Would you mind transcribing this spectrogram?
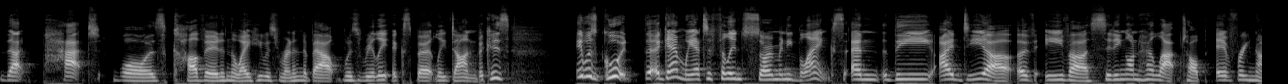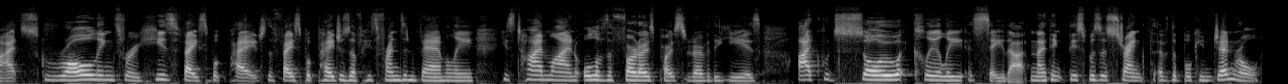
that Pat was covered and the way he was running about was really expertly done because it was good. Again, we had to fill in so many blanks. And the idea of Eva sitting on her laptop every night, scrolling through his Facebook page, the Facebook pages of his friends and family, his timeline, all of the photos posted over the years, I could so clearly see that. And I think this was a strength of the book in general.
